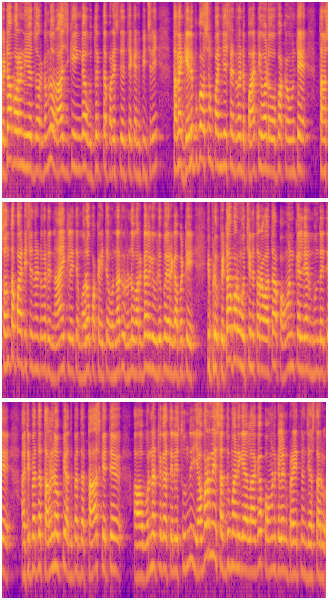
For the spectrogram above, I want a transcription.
పిఠాపురం నియోజకవర్గంలో రాజకీయంగా ఉద్రిక్త పరిస్థితి అయితే కనిపించినాయి తన గెలుపు కోసం పనిచేసినటువంటి పార్టీ వాడు ఓ పక్క ఉంటే తన సొంత పార్టీ చెందినటువంటి నాయకులు అయితే మరో పక్క అయితే ఉన్నారు. రెండు వర్గాలుగా విడిపోయారు కాబట్టి ఇప్పుడు పిఠాపురం వచ్చిన తర్వాత పవన్ కళ్యాణ్ ముందైతే అతిపెద్ద తలనొప్పి అతిపెద్ద టాస్క్ అయితే ఉన్నట్లుగా తెలుస్తుంది. ఎవరిని సర్దుమణిగేలాగా పవన్ కళ్యాణ్ ప్రయత్నం చేస్తారు?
